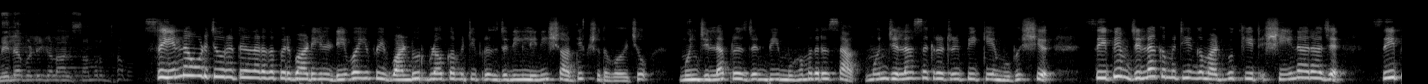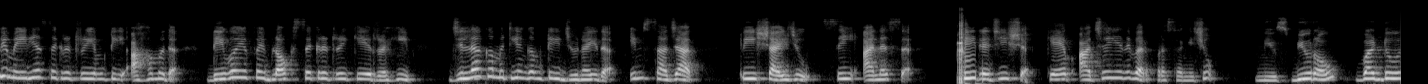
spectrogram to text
നിലവിളികളാൽ സമൃദ്ധമാണ് സീന ഓഡിറ്റോറിയത്തിൽ നടന്ന പരിപാടിയിൽ DYFI Vandoor block committee president Lineesh അധ്യക്ഷത വഹിച്ചു. മുൻ ജില്ലാ പ്രസിഡന്റ് ബി മുഹമ്മദ് റസാഖ് മുൻ ജില്ലാ secretary P K Mubasheer C P M ജില്ലാ കമ്മിറ്റി അംഗം advocate Sheena Rajan C P M area secretary M T Ahammed DYFI block secretary K Rahim ജില്ലാ committee അംഗം T Junaid M Sajad P Shaiju C Anas P Rajeesh K Ajay എന്നിവർ പ്രസംഗിച്ചു. News bureau Vandoor.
